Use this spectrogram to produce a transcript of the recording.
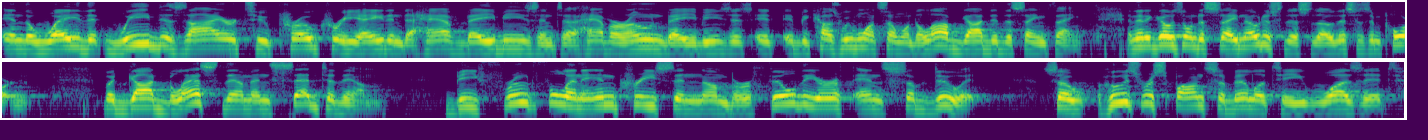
in the way that we desire to procreate and to have babies and to have our own babies, it, it, because we want someone to love, God did the same thing. And then it goes on to say, notice this though, this is important. But God blessed them and said to them, Be fruitful and increase in number, fill the earth and subdue it. So, whose responsibility was it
